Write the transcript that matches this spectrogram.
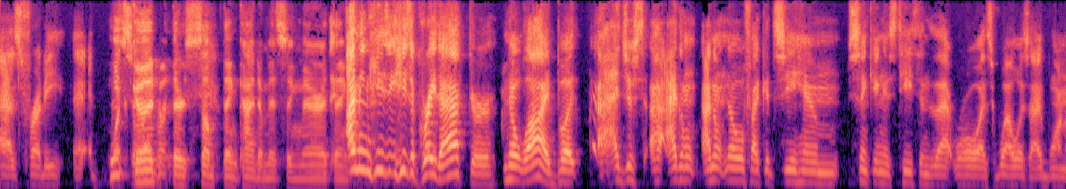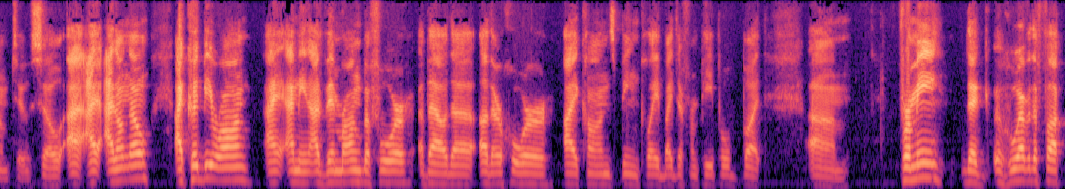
as Freddy. Eh, he's good, but there's something kind of missing there. I think. I mean, he's he's a great actor, no lie, but I just I, I don't I don't know if I could see him sinking his teeth into that role as well as I want him to. So I I, I don't know. I could be wrong. I, I mean, I've been wrong before about uh, other horror icons being played by different people, but um, for me, the whoever the fuck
